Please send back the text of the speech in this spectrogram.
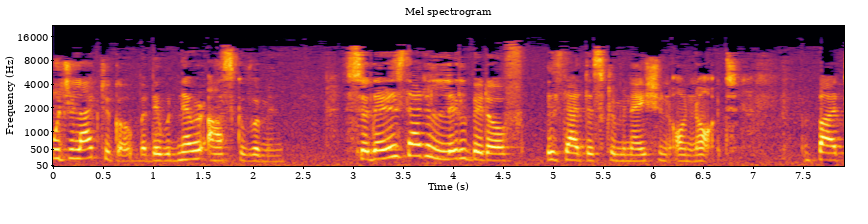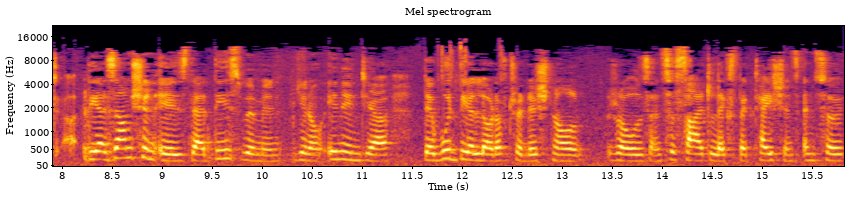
Would you like to go? But they would never ask a woman. So there is that a little bit of is that discrimination or not? But the assumption is that these women, you know, in India, there would be a lot of traditional roles and societal expectations, and so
